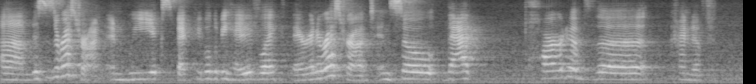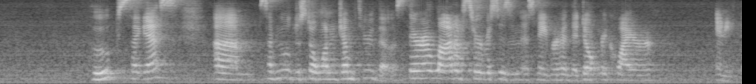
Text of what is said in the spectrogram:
Um, this is a restaurant, and we expect people to behave like they're in a restaurant. And so that part of the kind of hoops, I guess. Um, some people just don't want to jump through those. There are a lot of services in this neighborhood that don't require anything,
